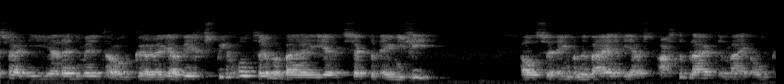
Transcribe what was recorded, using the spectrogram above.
zijn die rendementen ook uh, ja, weer gespiegeld, hè, waarbij uh, de sector energie als uh, een van de weinigen juist achterblijft en wij ook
